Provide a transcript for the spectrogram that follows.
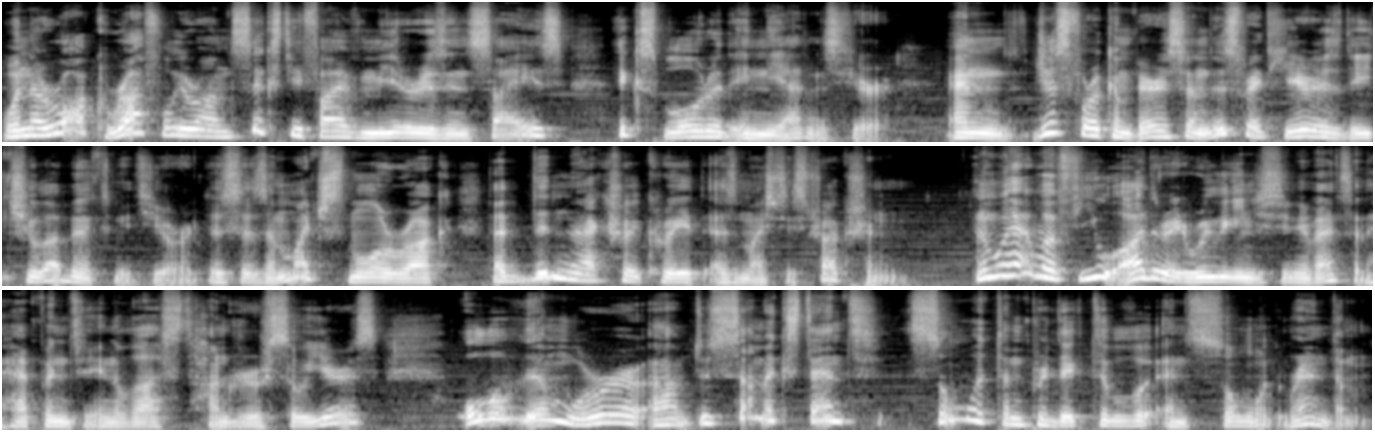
when a rock roughly around 65 meters in size exploded in the atmosphere. And just for comparison, this right here is the Chelyabinsk meteor. This is a much smaller rock that didn't actually create as much destruction. And we have a few other really interesting events that happened in the last hundred or so years. All of them were, um, to some extent, somewhat unpredictable and somewhat random.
